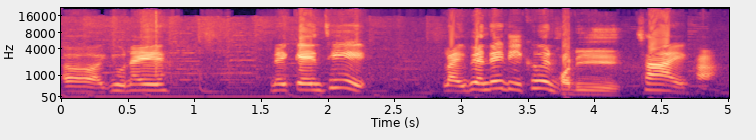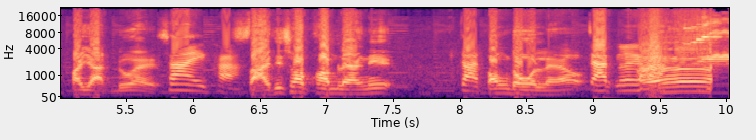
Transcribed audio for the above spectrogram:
เอ่ออยู่ในในเกณฑ์ที่ไหลเวียนได้ดีขึ้น พอดีใช่ค่ะ ประหยัดด้วย ใช่ค่ะ สายที่ชอบความแรงนี่จัดต้องโดนแล้วจัดเลยอ่าค่ะ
